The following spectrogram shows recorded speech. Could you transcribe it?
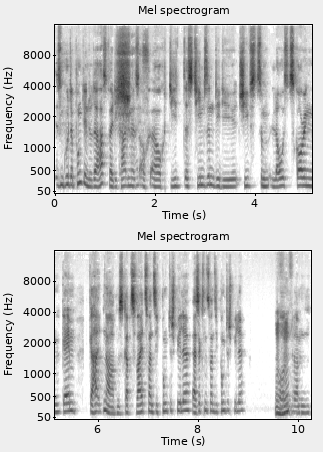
Ist ein guter Punkt, den du da hast, weil die Cardinals auch, auch die, das Team sind, die die Chiefs zum lowest scoring Game gehalten haben. Es gab zwei 20-Punkte-Spiele, äh, 26-Punkte-Spiele. Mhm. Und ähm,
